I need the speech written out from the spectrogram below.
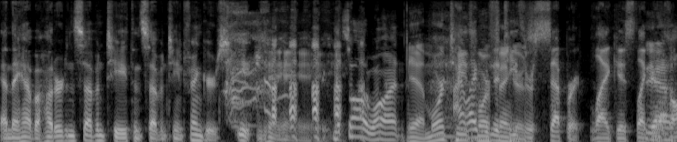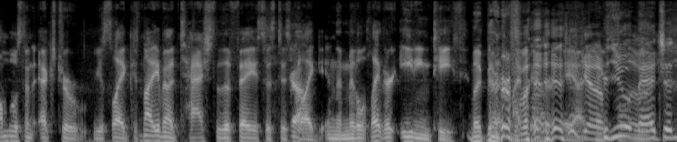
and they have 107 teeth and 17 fingers. each. That's all I want. yeah, more I teeth, like more when the fingers. teeth are separate. Like it's like Yeah. it's almost an extra. It's like it's not even attached to the face. It's just Yeah. like in the middle, like they're eating teeth. like they're That's my favorite. you Yeah. get a you imagine?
